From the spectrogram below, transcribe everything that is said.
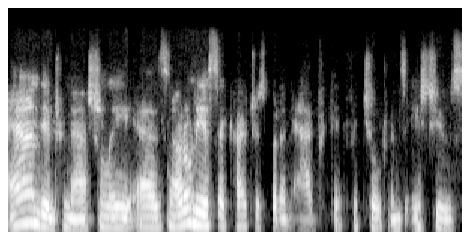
and internationally as not only a psychiatrist, but an advocate for children's issues.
